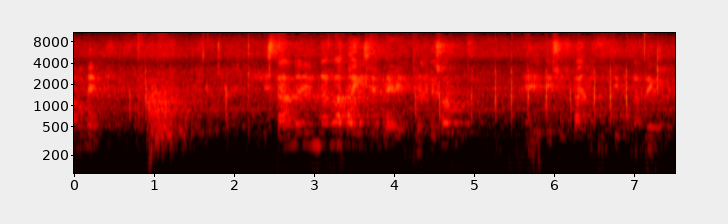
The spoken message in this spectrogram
más o menos. Estaba en una rafa y se reventó el resorte. Eh, daños no tienen arreglo.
